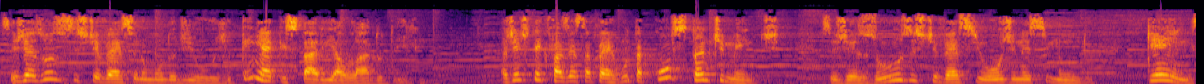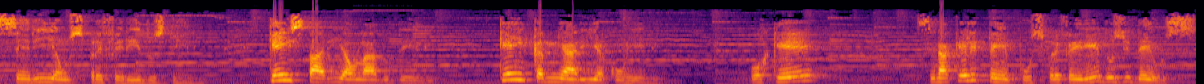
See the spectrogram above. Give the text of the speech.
se Jesus estivesse no mundo de hoje, quem é que estaria ao lado dele? A gente tem que fazer essa pergunta constantemente. Se Jesus estivesse hoje nesse mundo, quem seriam os preferidos dele? Quem estaria ao lado dele? Quem caminharia com ele? Porque se naquele tempo os preferidos de Deus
